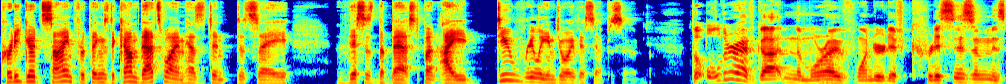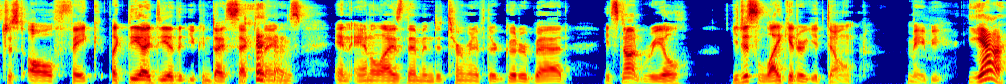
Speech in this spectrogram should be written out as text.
pretty good sign for things to come. That's why I'm hesitant to say this is the best, but I do really enjoy this episode. The older I've gotten, the more I've wondered if criticism is just all fake. Like the idea that you can dissect things and analyze them and determine if they're good or bad. It's not real. You just like it or you don't. Maybe. Yeah.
